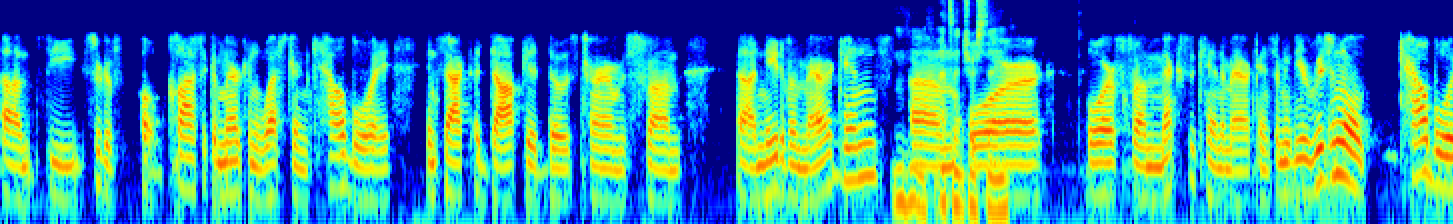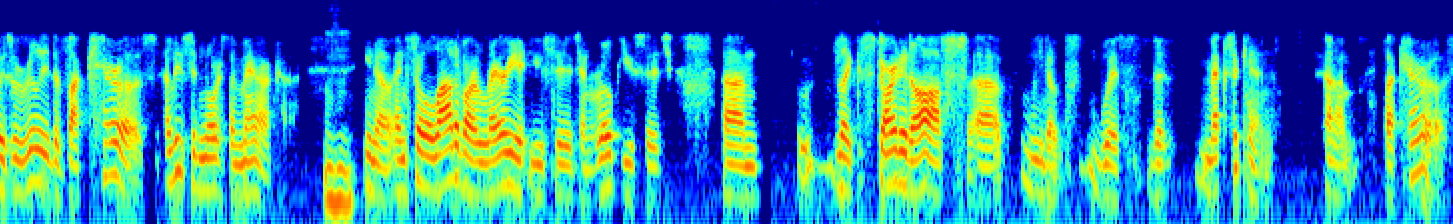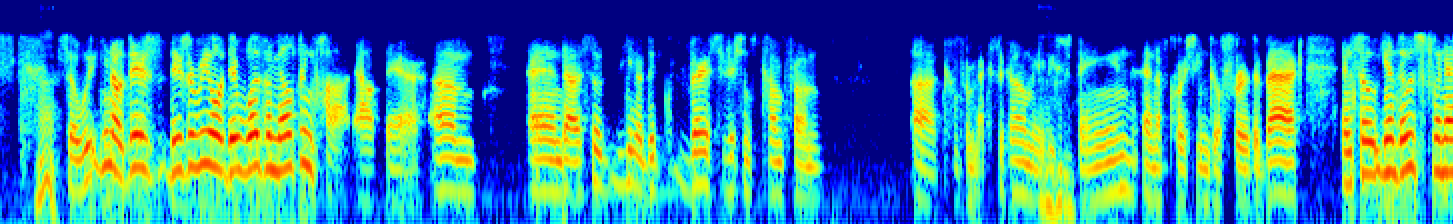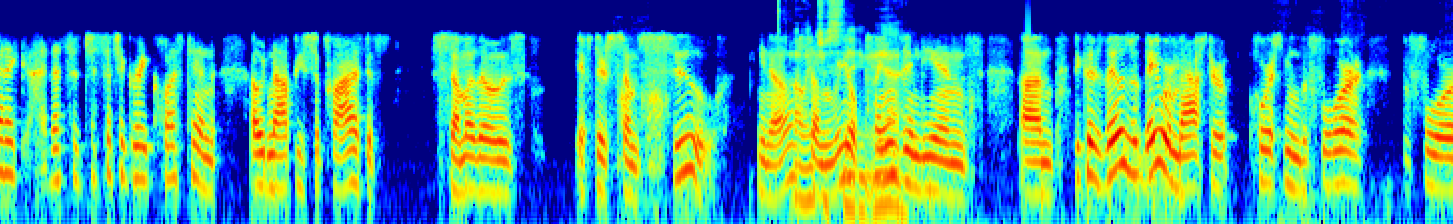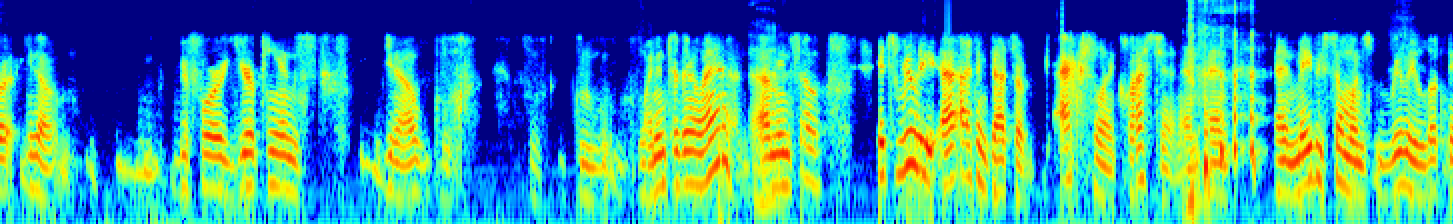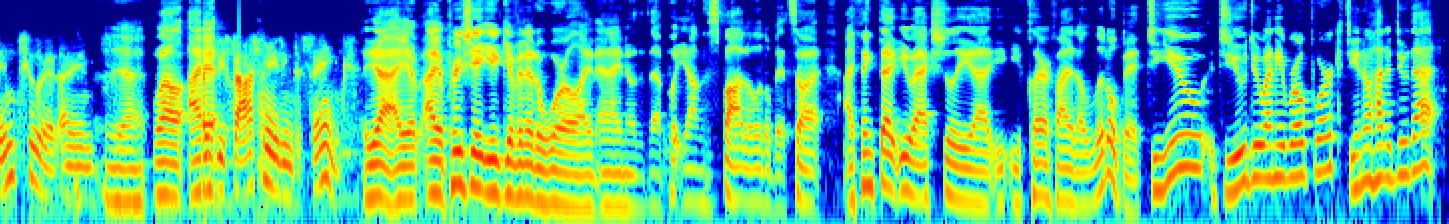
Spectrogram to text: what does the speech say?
um, the sort of oh, classic American Western cowboy, in fact, adopted those terms from uh, Native Americans Mhm, um, or or from Mexican Americans. I mean, the original cowboys were really the vaqueros, at least in North America. Mhm. You know, and so a lot of our lariat usage and rope usage, um, like started off, uh, you know, with the Mexican um, vaqueros. Huh. So we, you know, there's there's a real there was a melting pot out there, um, and uh, so you know the various traditions come from uh, come from Mexico, maybe Spain, and of course you can go further back. And so you know those phonetic that's a, just such a great question. I would not be surprised if some of those, if there's some Sioux, you know, Oh, some real Plains yeah. Indians, um, because those they were master horsemen before before you know before Europeans, you know, went into their land. I mean, so it's really. I I think that's an excellent question, and and and maybe someone's really looked into it. I mean, Yeah. Well, it'd be fascinating to think. yeah I, I appreciate you giving it a whirl, I, and I know that that put you on the spot a little bit. So I, I think that you actually uh, you, you clarified a little bit. Do you do you do any rope work? Do you know how to do that?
